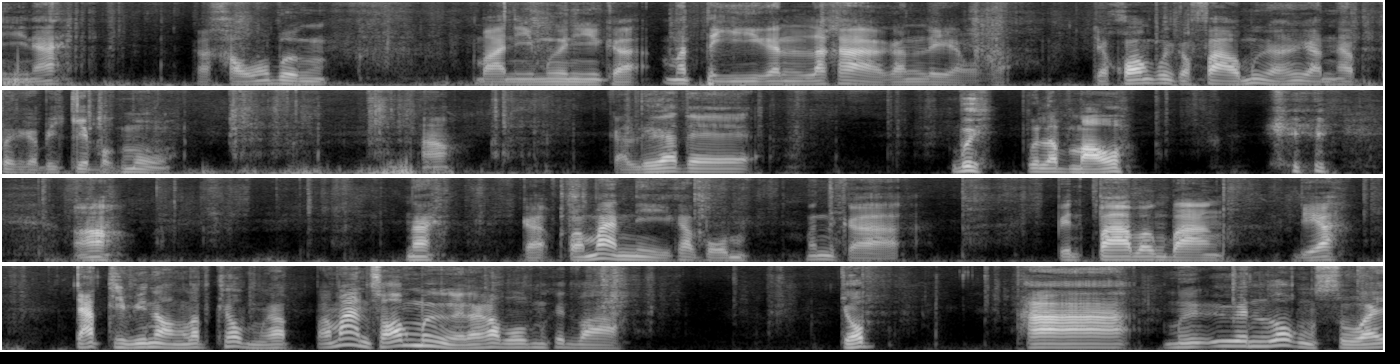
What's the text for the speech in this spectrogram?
นี่นะกับเขามาเบิ่งมานี่มือนี้ก็มาตีกันราคากันแล้วครับเจ้าของเพิ่นกับฟ้าวมือคือกันครับเพิ่นก็ไปเก็บบักโมเอาก็เหลือแต่บุ้ยผู้รับเหมาเอานะก็ประมาณนี้ครับผมมันก็เป็นปลาบางๆ เดี๋ยว จัดที่พี่น้องรับชมครับ ประมาณสองมือแล้วครับผมคิดว่า จบถ้ามืออื่นลงสวย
